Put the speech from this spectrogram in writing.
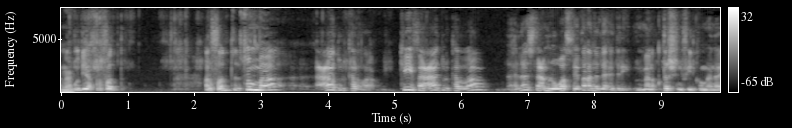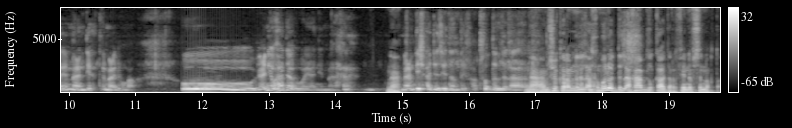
نعم. بوضياف رفض. رفض ثم عادوا الكره كيف عادوا الكره هنا استعملوا واسطه أنا لا أدري. ما نقدرش نفيدكم انايا ما عندي حتى معلومة. ويعني وهذا هو يعني ما نعم. ما عنديش حاجة زيادة نضيفها. تفضل. نعم شكرا الاخ مولود. الأخ عبد القادر في نفس النقطة.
